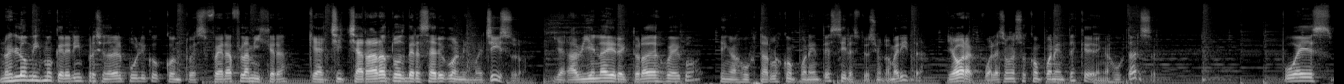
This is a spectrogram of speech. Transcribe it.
No es lo mismo querer impresionar al público con tu esfera flamígera que achicharrar a tu adversario con el mismo hechizo. Y hará bien la directora de juego en ajustar los componentes si la situación lo merita. Y ahora, ¿cuáles son esos componentes que deben ajustarse? Pues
